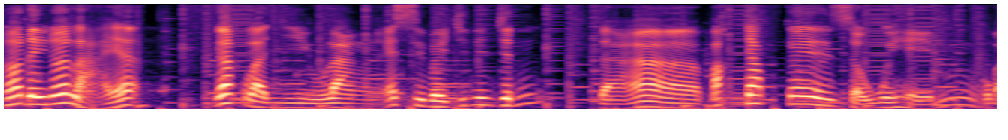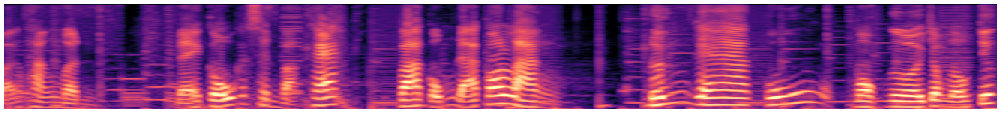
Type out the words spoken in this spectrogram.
nói đi nói lại á rất là nhiều lần SCP-999 đã bất chấp cái sự nguy hiểm của bản thân mình để cứu các sinh vật khác và cũng đã có lần đứng ra cứu một người trong tổ chức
